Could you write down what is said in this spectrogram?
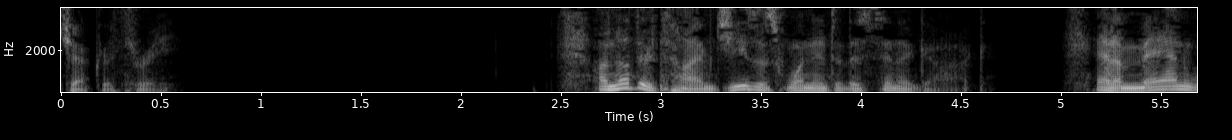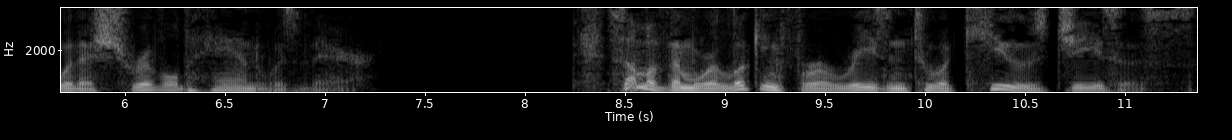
chapter 3 another time jesus went into the synagogue and a man with a shriveled hand was there. Some of them were looking for a reason to accuse jesus.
